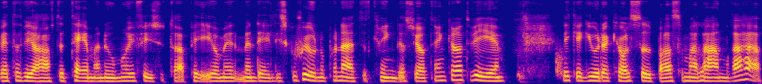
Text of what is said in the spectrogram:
vet att vi har haft ett temanummer i fysioterapi och med, med en del diskussioner på nätet kring det så jag tänker att vi är lika goda kålsupare som alla andra här.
